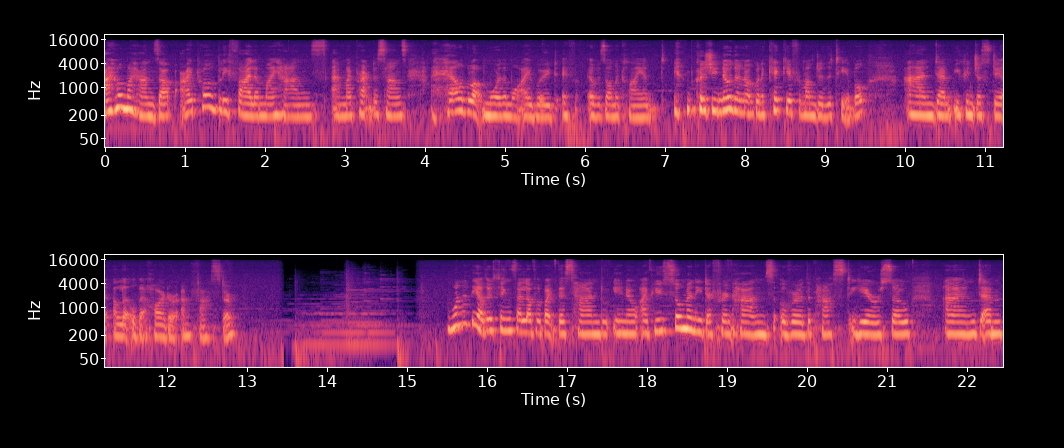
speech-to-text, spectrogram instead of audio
I hold my hands up. I probably file on my hands and my practice hands a hell of a lot more than what I would if it was on a client because you know they're not going to kick you from under the table and um, you can just do it a little bit harder and faster. One of the other things I love about this hand, you know, I've used so many different hands over the past year or so and um,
